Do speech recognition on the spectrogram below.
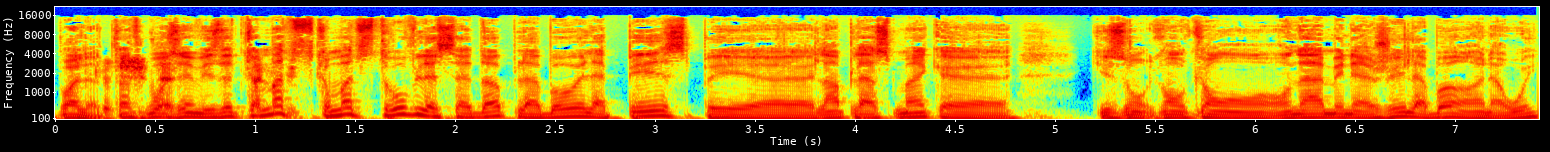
Voilà, ta troisième visite. Comment tu, comment tu trouves le setup là-bas, la piste et euh, l'emplacement que qu'ils ont qu'on qu'on- on a aménagé là-bas à Onaway?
